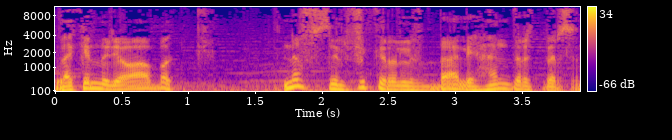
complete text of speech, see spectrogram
لكنه جوابك نفس الفكرة اللي في بالي 100%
